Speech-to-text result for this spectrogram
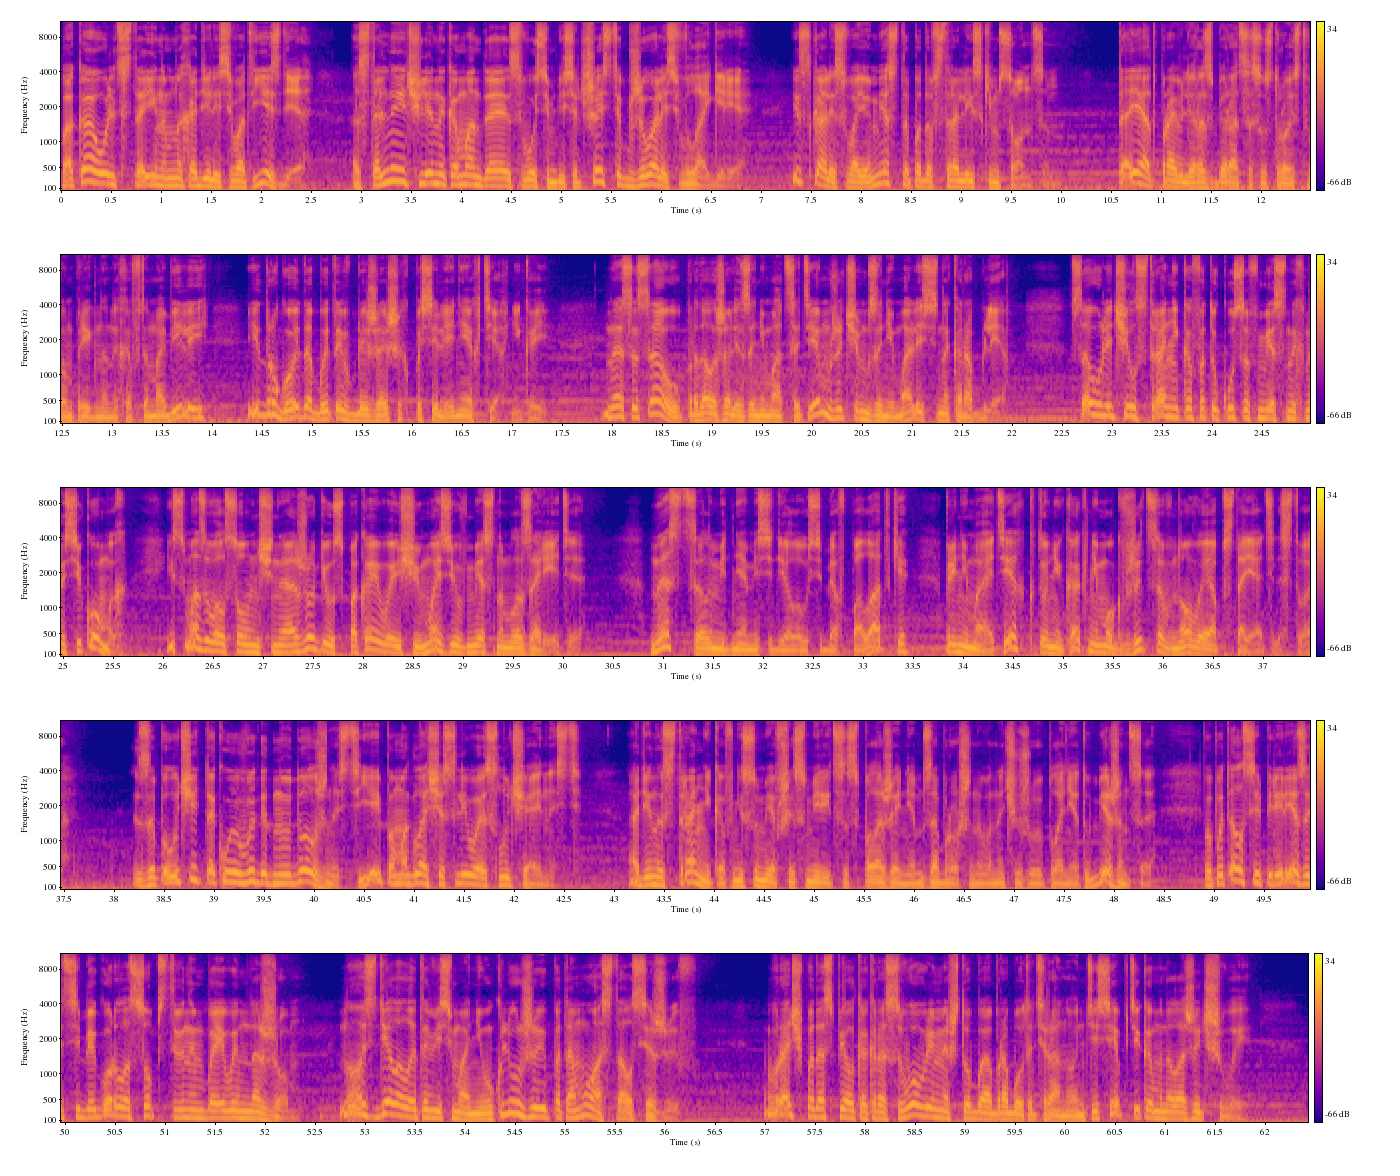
Пока Ольд с Таином находились в отъезде, остальные члены команды АС-86 обживались в лагере, искали свое место под австралийским солнцем. Тая отправили разбираться с устройством пригнанных автомобилей и другой добытой в ближайших поселениях техникой. Несс и продолжали заниматься тем же, чем занимались на корабле. Сау лечил странников от укусов местных насекомых и смазывал солнечные ожоги успокаивающей мазью в местном лазарете. Несс целыми днями сидела у себя в палатке, принимая тех, кто никак не мог вжиться в новые обстоятельства. Заполучить такую выгодную должность ей помогла счастливая случайность. Один из странников, не сумевший смириться с положением заброшенного на чужую планету беженца, попытался перерезать себе горло собственным боевым ножом – но сделал это весьма неуклюже и потому остался жив. Врач подоспел как раз вовремя, чтобы обработать рану антисептиком и наложить швы.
